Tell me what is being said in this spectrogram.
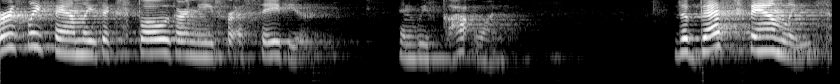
Earthly families expose our need for a Savior, and we've got one. The best families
